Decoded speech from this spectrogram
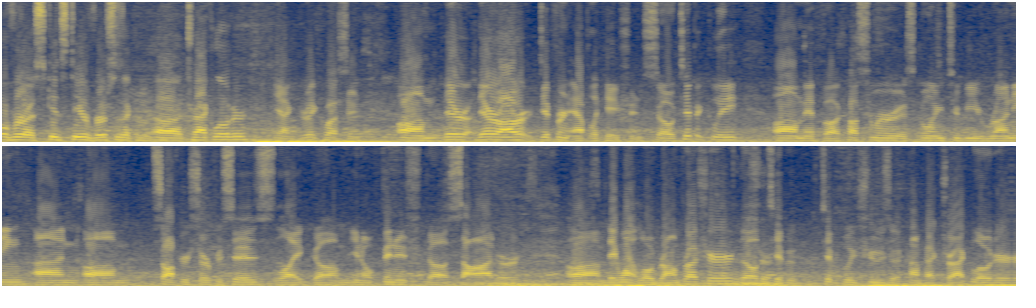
over a skid steer versus a uh, track loader? Yeah, great question. Um, there, there are different applications. So typically, um, if a customer is going to be running on um, softer surfaces like um, you know finished uh, sod or um, they want low ground pressure, they'll sure. typ- typically choose a compact track loader.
